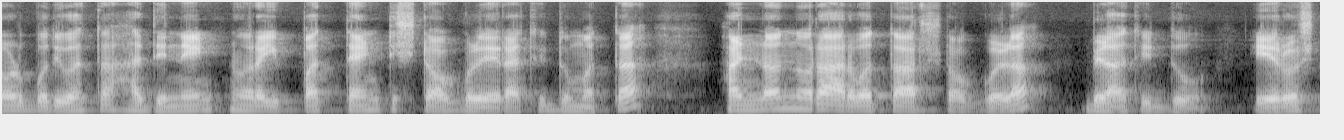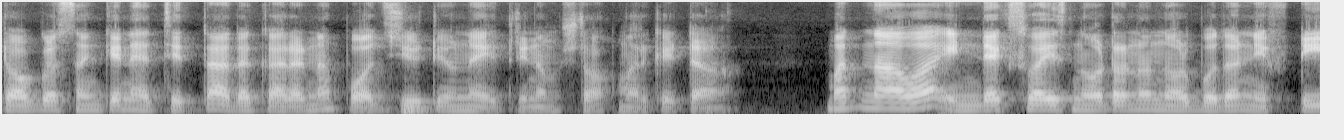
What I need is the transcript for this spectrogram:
ನೋಡ್ಬೋದು ಇವತ್ತು ಹದಿನೆಂಟು ನೂರ ಇಪ್ಪತ್ತೆಂಟು ಸ್ಟಾಕ್ಗಳು ಏರಾತಿದ್ದು ಮತ್ತು ಹನ್ನೊಂದು ನೂರ ಅರವತ್ತಾರು ಸ್ಟಾಕ್ಗಳು ಬೀಳಾತಿದ್ದು. ಏರೋ ಸ್ಟಾಕ್ಗಳ ಸಂಖ್ಯೆನೇ ಹೆಚ್ಚಿತ್ತ, ಅದ ಕಾರಣ ಪಾಸಿಟಿವ್ನ ಐತ್ರಿ ನಮ್ಮ ಸ್ಟಾಕ್ ಮಾರ್ಕೆಟ್ ಮತ್ತು ನಾವು ಇಂಡೆಕ್ಸ್ ವೈಸ್ ನೋಡ್ರೂ ನೋಡ್ಬೋದು. ನಿಫ್ಟಿ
